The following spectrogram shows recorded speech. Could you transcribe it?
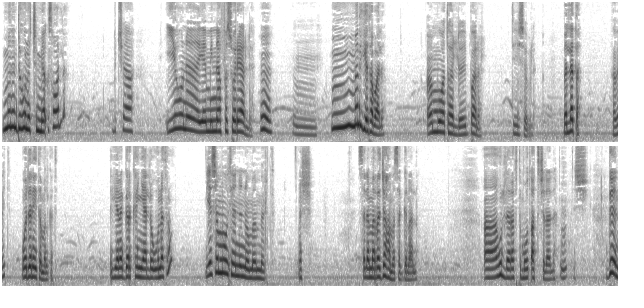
ምን እንደሆነች የሚያውቅ ሰው አለ? ብቻ የሆነ የሚናፈስ ወሬ አለ። ምን እየተባለ? አሟታል ይባላል። ትይ ሰብለ። በለጠ አቤት። ወደ እኔ ተመልከት። እየነገርከኝ ያለው እውነት ነው የሰማሁት ያንን ነው መምህርት። እሺ። ስለ መረጃህ አመሰግናለሁ። አሁን ለረፍት መውጣት ትችላለህ። እሺ። ግን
